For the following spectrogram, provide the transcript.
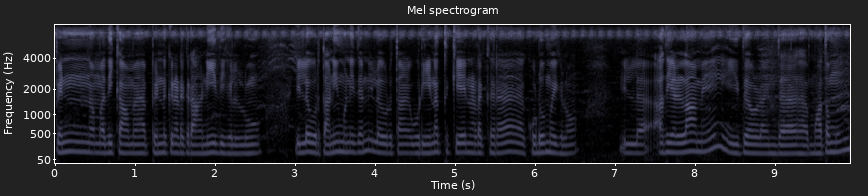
பெண்ணை மதிக்காமல் பெண்ணுக்கு நடக்கிற அநீதிகளும் இல்லை ஒரு தனி மனிதன் இல்லை ஒரு த ஒரு இனத்துக்கே நடக்கிற கொடுமைகளும் இல்லை அது எல்லாமே இதோட இந்த மதமும்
